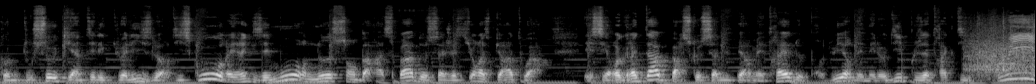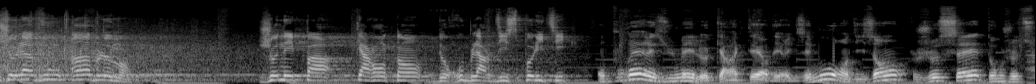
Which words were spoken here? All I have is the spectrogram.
Comme tous ceux qui intellectualisent leur discours, Éric Zemmour ne s'embarrasse pas de sa gestion respiratoire. Et c'est regrettable parce que ça lui permettrait de produire des mélodies plus attractives. Oui, je l'avoue humblement. Je n'ai pas 40 ans de roublardise politique. On pourrait résumer le caractère d'Éric Zemmour en disant « je sais donc je suis ».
